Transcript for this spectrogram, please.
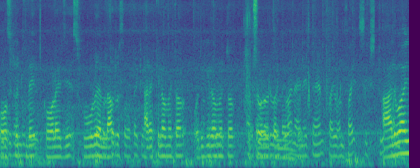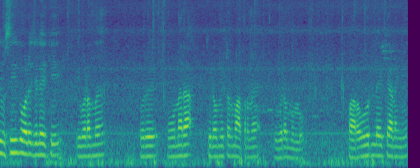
ഹോസ്പിറ്റൽ ഹോസ്പിറ്റൽ കോളേജ് സ്കൂൾ എല്ലാം അര കിലോമീറ്റർ ഒരു കിലോമീറ്റർ ആലുവ യു സി കോളേജിലേക്ക് ഇവിടുന്ന് ഒരു മൂന്നര കിലോമീറ്റർ മാത്രമേ ദൂരമുള്ളൂ. പറവൂരിലേക്കാണെങ്കിൽ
